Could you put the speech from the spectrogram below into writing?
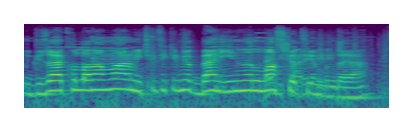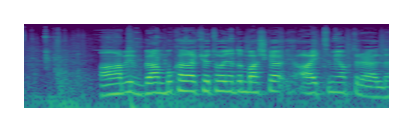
Güzel kullanan var mı? Hiçbir fikrim yok. Ben inanılmaz Ben işaret kötüyüm bunda ya. Abi ben bu kadar kötü oynadım başka item yoktur herhalde.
